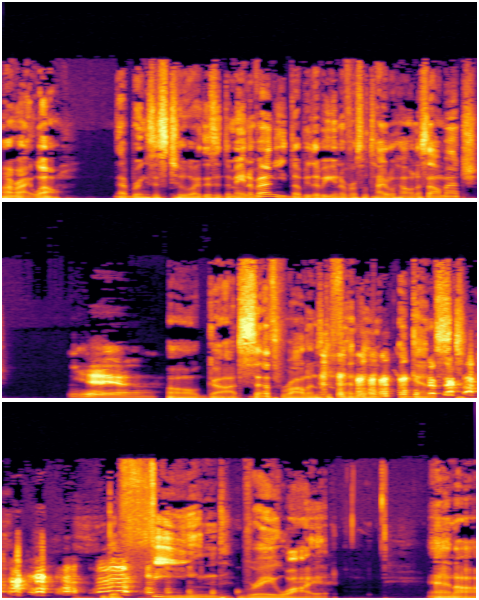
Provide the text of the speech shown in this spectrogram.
All right, well, that brings us to uh, is it the main event? WWE Universal Title Hell in a Cell match. Yeah. Oh God, Seth Rollins defending against the Fiend Bray Wyatt, and uh,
